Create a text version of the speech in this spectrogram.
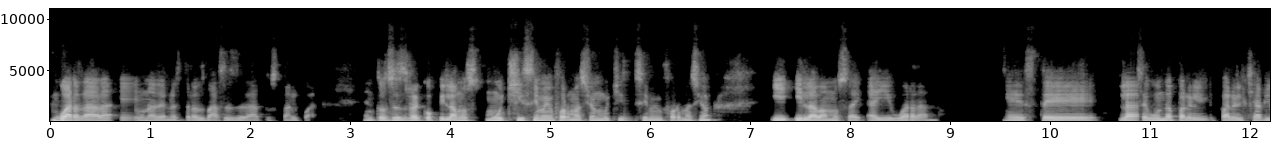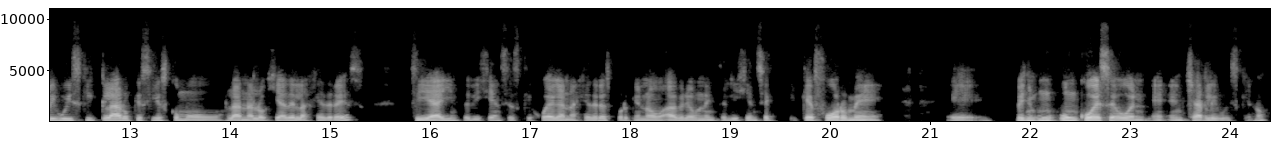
guardada en una de nuestras bases de datos, tal cual. Entonces, recopilamos muchísima información, muchísima información y, la vamos ahí, guardando. Este, la segunda para el, para el Charlie Whiskey, claro que sí es como la analogía del ajedrez. Si hay inteligencias que juegan ajedrez, ¿por qué no habría una inteligencia que forme eh, un, un QSO en, en, Charlie Whiskey, ¿no?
